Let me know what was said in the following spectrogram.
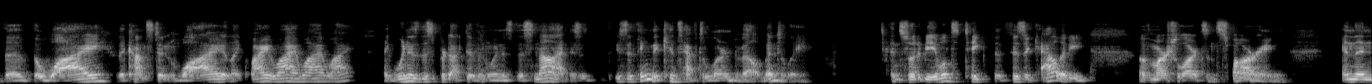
the the why, the constant why, like why, why, why, why, like when is this productive and when is this not, is is a thing that kids have to learn developmentally. And so to be able to take the physicality of martial arts and sparring and then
